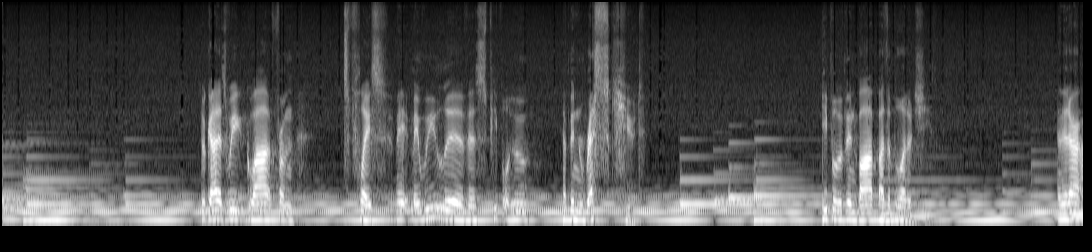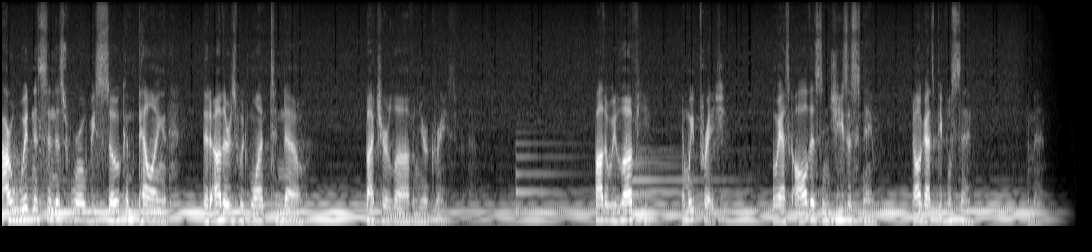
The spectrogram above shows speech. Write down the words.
So, God, as we go out from this place, may, may we live as people who have been rescued, people who have been bought by the blood of Jesus. And that our, our witness in this world be so compelling that others would want to know about your love and your grace. for them. Father, we love you and we praise you. And we ask all this in Jesus' name. And all God's people said,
